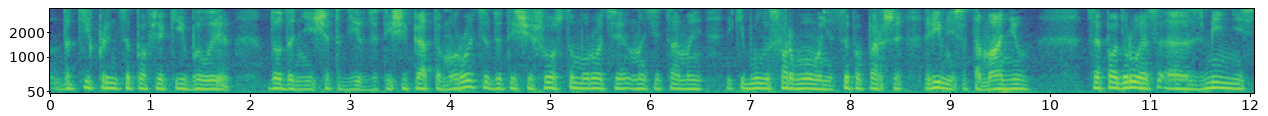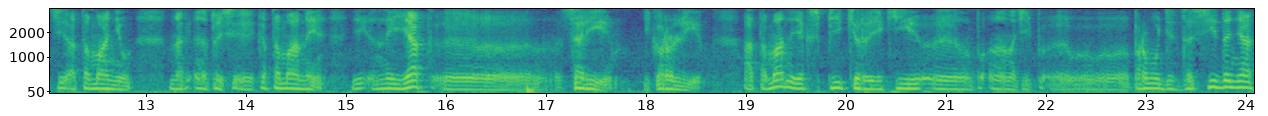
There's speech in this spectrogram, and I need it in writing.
до тих принципів, які були додані ще тоді в 2005 році, в 2006 році, значить, саме, які були сформовані, це, по-перше, рівність атаманів, це, по-друге, е, змінність атаманів, е, тобто е, атамани не як е, царі і королі, атамани як спікери, які е, е, значить, е, проводять засідання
